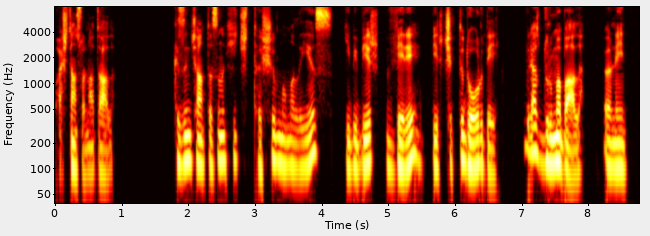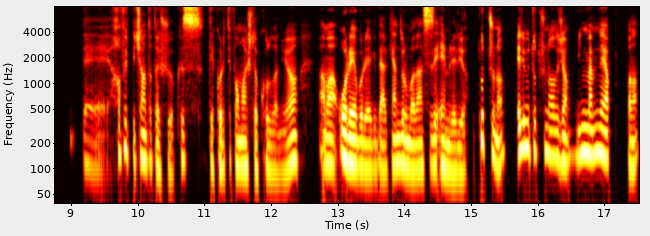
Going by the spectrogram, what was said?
Baştan sona hatalı. Kızın çantasını hiç taşımamalıyız gibi bir veri, bir çıktı doğru değil. Biraz duruma bağlı. Örneğin e, hafif bir çanta taşıyor kız. Dekoratif amaçla kullanıyor. Ama oraya buraya giderken durmadan size emrediyor. Tut şunu. Elimi tut şunu alacağım. Bilmem ne yap falan.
